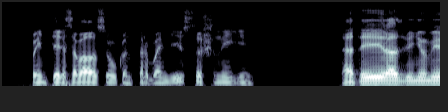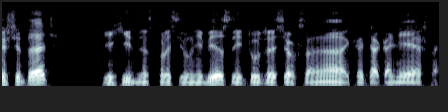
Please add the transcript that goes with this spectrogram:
— поинтересовался у контрабандиста Шныгин. «А ты разве не умеешь читать?» — ехидно спросил Небесный и тут же осекся. А, хотя, конечно,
